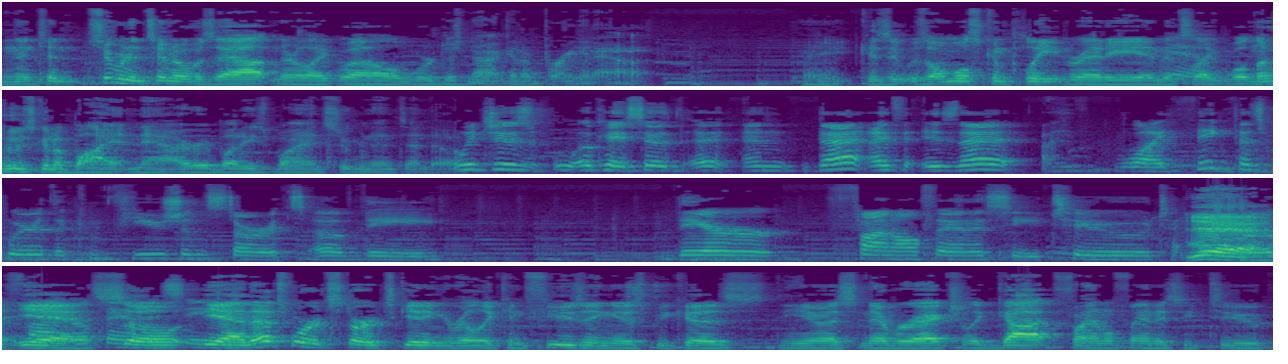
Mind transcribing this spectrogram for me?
Nintendo, Super Nintendo was out, and they're like, "Well, we're just not going to bring it out." Right, because it was almost complete and ready, and it's Yeah. like, well, no, who's going to buy it now? Everybody's buying Super Nintendo. Which is okay. So uh, and that I th- is that. I, well, I think that's where the confusion starts of the their Final Fantasy two to Yeah, our Final yeah. So Fantasy. yeah, that's where it starts getting really confusing, is because the U.S. never actually got Final Fantasy two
